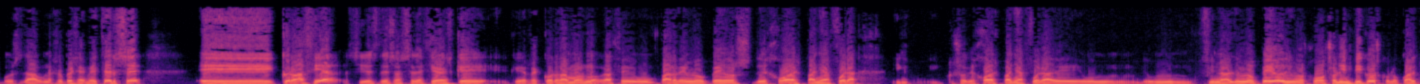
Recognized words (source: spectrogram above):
pues, dado una sorpresa de meterse. Eh, Croacia, si es de esas selecciones que, que recordamos, ¿no? Hace un par de europeos dejó a España fuera, in- incluso dejó a España fuera de un, de un final de europeo, de unos Juegos Olímpicos, con lo cual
